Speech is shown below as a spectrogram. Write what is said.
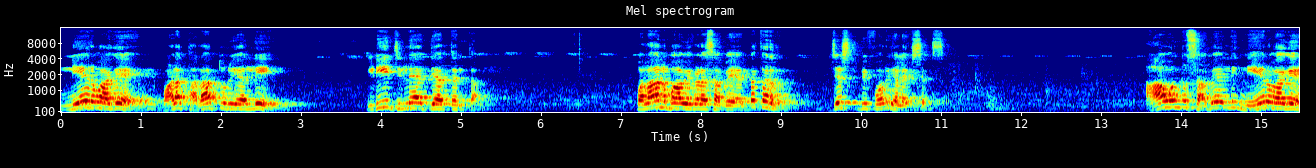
ನೇರವಾಗಿ ಬಹಳ ತರಾತುರಿಯಲ್ಲಿ ಇಡೀ ಜಿಲ್ಲೆಯಾದ್ಯಂತ ಫಲಾನುಭವಿಗಳ ಸಭೆ ಅಂತ ಕರೆದರು ಜಸ್ಟ್ ಬಿಫೋರ್ ಎಲೆಕ್ಷನ್ಸ್ ಆ ಒಂದು ಸಭೆಯಲ್ಲಿ ನೇರವಾಗಿ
